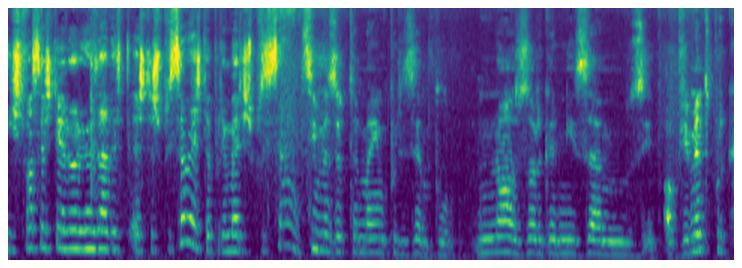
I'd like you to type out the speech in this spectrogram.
isto vocês terem organizado esta exposição, esta primeira exposição. Sim, mas eu também, por exemplo, nós organizamos, obviamente porque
